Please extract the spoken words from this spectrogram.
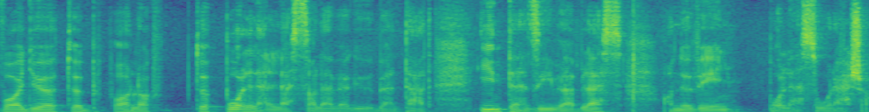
vagy több parlag több pollen lesz a levegőben, tehát intenzívebb lesz a növény pollenszórása.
